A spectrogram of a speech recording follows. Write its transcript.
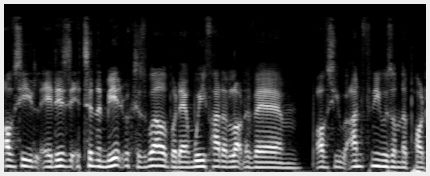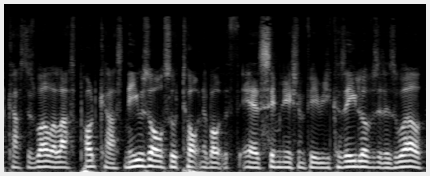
obviously it is it's in the matrix as well but um, we've had a lot of um, obviously anthony was on the podcast as well the last podcast and he was also talking about the uh, simulation theory because he loves it as well.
